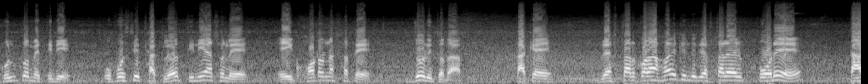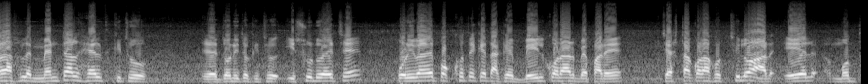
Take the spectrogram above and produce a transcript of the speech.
ভুলক্রমে তিনি উপস্থিত থাকলেও তিনি আসলে এই ঘটনার সাথে জড়িতরা। তাকে গ্রেফতার করা হয়, কিন্তু গ্রেফতারের পরে তার আসলে মেন্টাল হেলথ কিছু জনিত কিছু ইস্যু রয়েছে। পরিবারের পক্ষ থেকে তাকে বেইল করার ব্যাপারে চেষ্টা করা হচ্ছিল, আর এর মধ্য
